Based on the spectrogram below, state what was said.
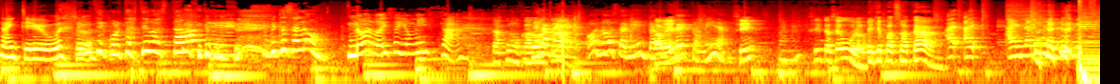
I do. Te cortaste bastante. ¿Te fuiste al salón? No, lo hice yo misma. Estás como calma Déjame atrás. ver. Oh, no, está bien, está perfecto, mira. ¿Sí? ¿Sí? ¿Estás seguro? ¿Y qué pasó acá? I, I, I like it.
